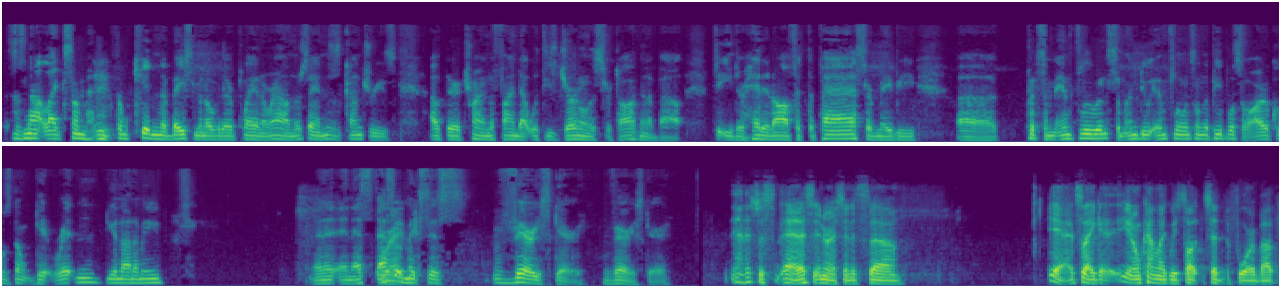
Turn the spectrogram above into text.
this is not like some Mm. some kid in the basement over there playing around. They're saying this is countries out there trying to find out what these journalists are talking about to either head it off at the pass or maybe uh, put some influence, some undue influence on the people, so articles don't get written. You know what I mean? And and that's that's Right. what makes this very scary, very scary. Yeah, that's just yeah, that's interesting. It's uh, yeah, it's like uh, you know, kind of like we thought, said before about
